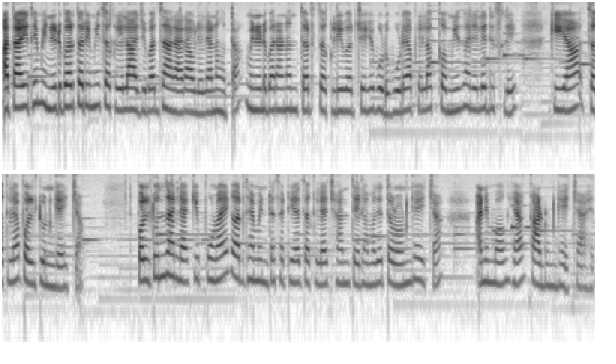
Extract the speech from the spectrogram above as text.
आता इथे मिनिटभर तरी मी चकलीला अजिबात झाला लावलेला नव्हता. मिनिटभरानंतर चकलीवरचे हे बुडबुडे आपल्याला कमी झालेले दिसले की या चकल्या पलटून घ्यायच्या. पलटून झाल्या की पुन्हा एक अर्ध्या मिनटासाठी या चकल्या छान तेलामध्ये तळून घ्यायच्या आणि मग ह्या काढून घ्यायच्या आहेत.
